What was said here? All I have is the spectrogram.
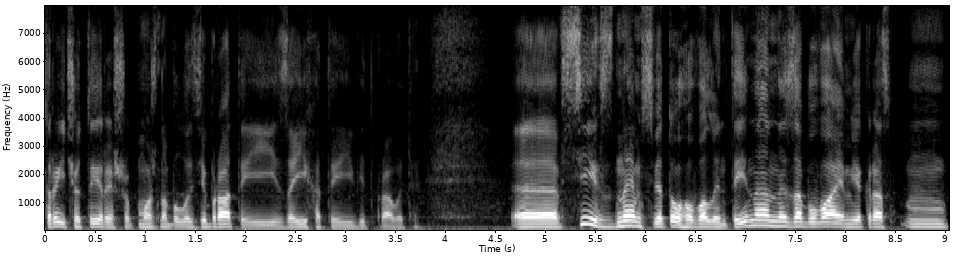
3-4, щоб можна було зібрати і заїхати і відправити. Е, всіх з Днем Святого Валентина. Не забуваємо якраз м,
